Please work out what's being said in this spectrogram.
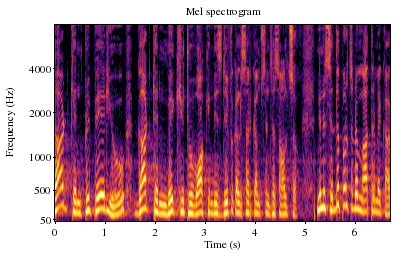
God can prepare you God can make you to walk in this difficult circumstances also. నిన్ను సిద్ధపరచడం మాత్రమే కాకుండా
